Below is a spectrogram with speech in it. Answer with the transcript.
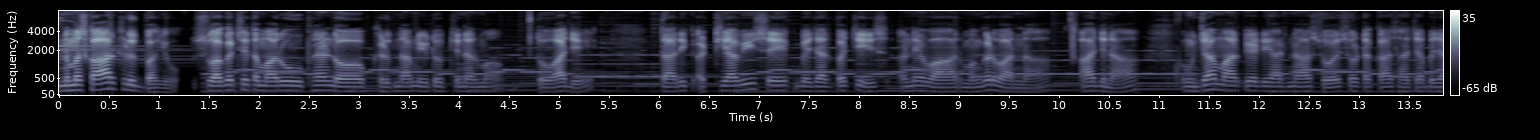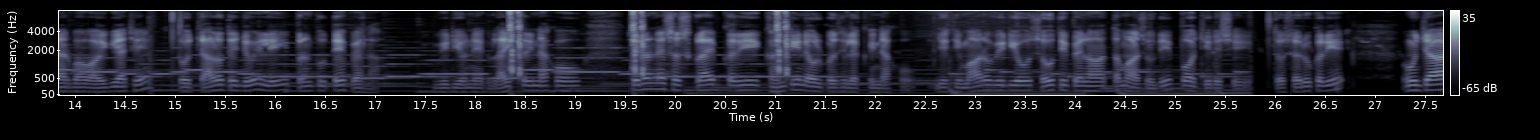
નમસ્કાર ખેડૂત ભાઈઓ, સ્વાગત છે તમારું ફ્રેન્ડ ઓફ ખેડૂત નામની યુટ્યુબ ચેનલમાં તો આજે તારીખ અઠ્યાવીસ એક બે હજાર પચીસ અને વાર મંગળવારના આજના ઊંઝા માર્કેટ યાર્ડના સોએ સો ટકા સાચા બજાર ભાવ આવી ગયા છે. તો ચાલો તે જોઈ લઈ પરંતુ તે પહેલાં વિડીયોને એક લાઈક કરી નાખો ચેનલને સબસ્ક્રાઈબ કરી ઘંટીને ઓલ પર સિલેક્ટ કરી નાખો, જેથી મારો વીડિયો સૌથી પહેલાં તમારા સુધી પહોંચી રહેશે. તો શરૂ કરીએ. ઊંઝા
